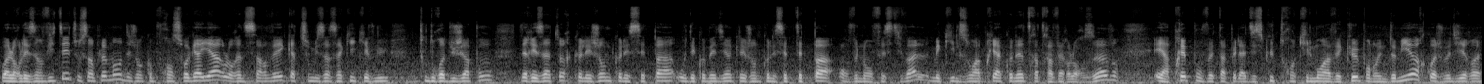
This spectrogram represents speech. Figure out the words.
ou alors les invités tout simplement, des gens comme François Gaillard, Lorenz Sarvé, Katsumi Sasaki qui est venu tout droit du Japon, des réalisateurs que les gens ne connaissaient pas, ou des comédiens que les gens ne connaissaient peut-être pas en venant au festival, mais qu'ils ont appris à connaître à travers leurs œuvres, et après pouvaient taper la discute tranquillement avec eux pendant une demi-heure. Quoi. Je veux dire, euh,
